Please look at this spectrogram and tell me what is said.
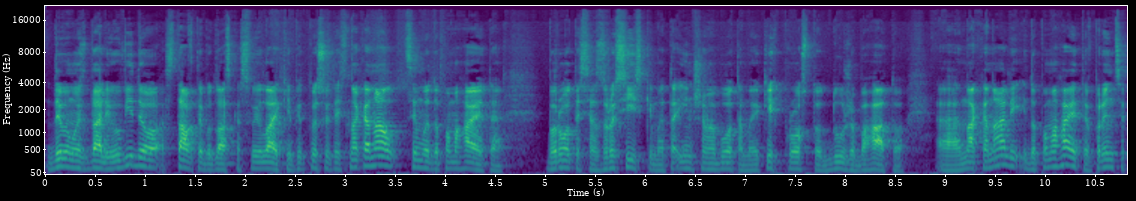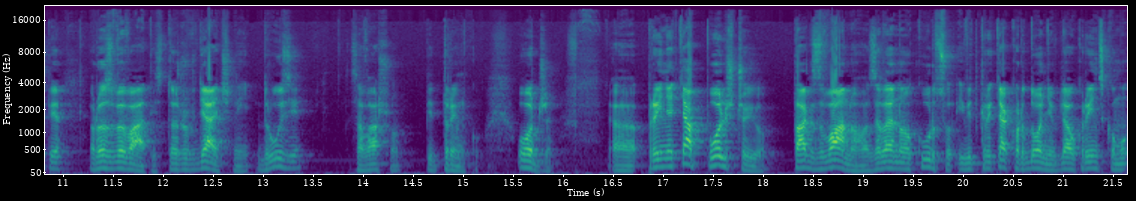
дивимось далі у відео. Ставте, будь ласка, свої лайки, підписуйтесь на канал. Цим ви допомагаєте. Боротися з російськими та іншими ботами, яких просто дуже багато е, на каналі, і допомагаєте, в принципі, розвиватись. Тож вдячний, друзі, за вашу підтримку. Отже, е, прийняття Польщею так званого зеленого курсу і відкриття кордонів для українського,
